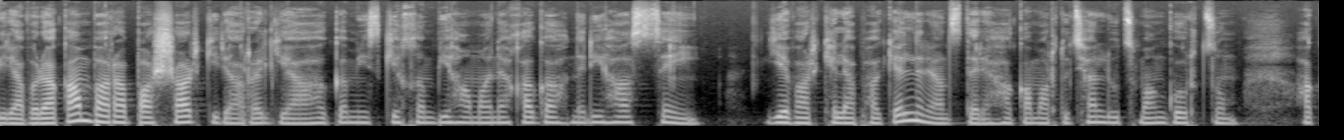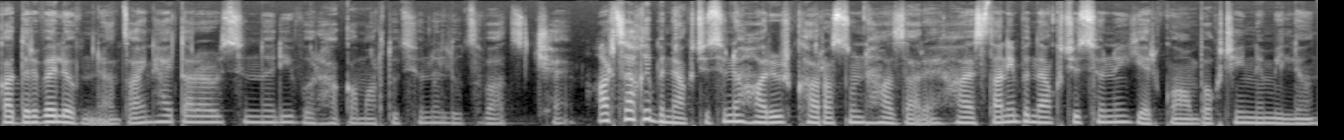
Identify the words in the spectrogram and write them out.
վիրավորական բառապաշար կիրառել ԵԱՀԿ Մինսկի խմբի համանախագահների հասցեին, եւ արգելափակել նրանց դերը հակամարտության լուծման գործում, հակադրվելով նրանց այն հայտարարությունների, որ հակամարտությունը լուծված չէ։ Արցախի բնակչությունը 140 հազար է, Հայաստանի բնակչությունը 2.9 միլիոն,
